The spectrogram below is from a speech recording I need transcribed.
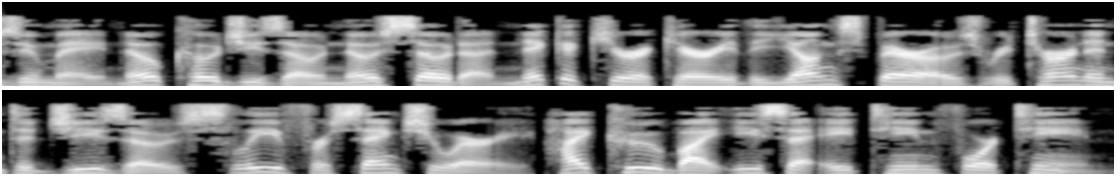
Suzume no Kojizo no Soda Nikakurakari The young sparrows return into Jizo's sleeve for sanctuary Haiku by Issa 1814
